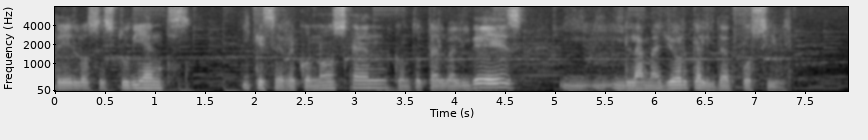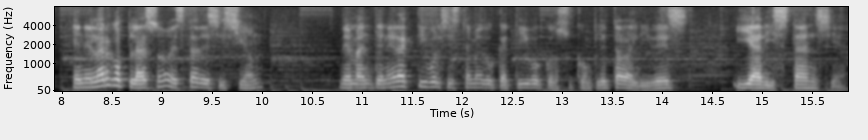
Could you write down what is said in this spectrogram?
de los estudiantes y que se reconozcan con total validez y, la mayor calidad posible. En el largo plazo, esta decisión de mantener activo el sistema educativo con su completa validez y a distancia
